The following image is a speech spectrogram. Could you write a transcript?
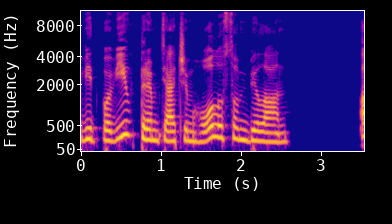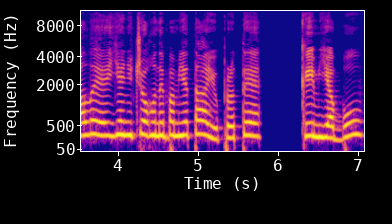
відповів тремтячим голосом Білан. Але я нічого не пам'ятаю про те, ким я був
